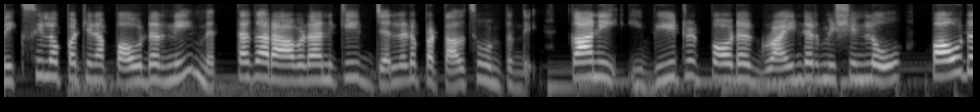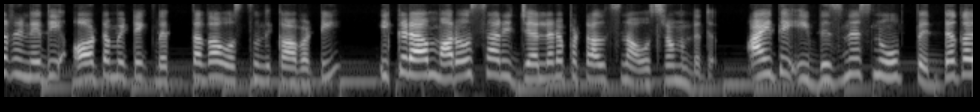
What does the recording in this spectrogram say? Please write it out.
మిక్సీలో పట్టిన పౌడర్ని మెత్తగా రావడానికి జల్లెడ పట్టాల్సి ఉంటుంది. కానీ ఈ బీట్రూట్ పౌడర్ గ్రైండర్ మిషన్లో పౌడర్ అనేది ఆటోమేటిక్ మెత్తగా వస్తుంది కాబట్టి ఇక్కడ మరోసారి జల్లెడ పట్టాల్సిన అవసరం ఉండదు. అయితే ఈ బిజినెస్ను పెద్దగా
